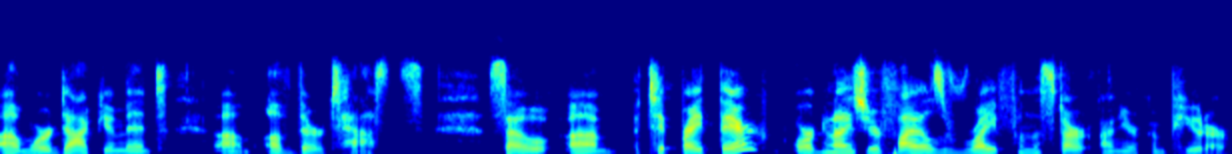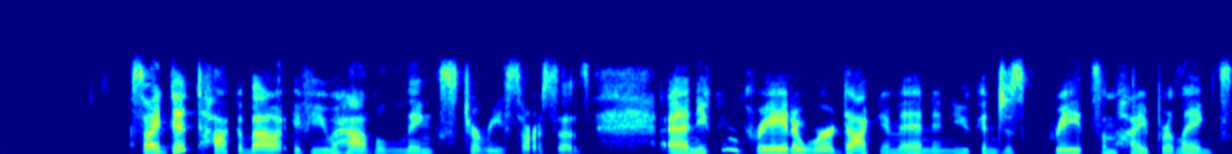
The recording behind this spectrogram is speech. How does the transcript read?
um, Word document um, of their tests. So um, a tip right there, organize your files right from the start on your computer. So I did talk about if you have links to resources and you can create a Word document and you can just create some hyperlinks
